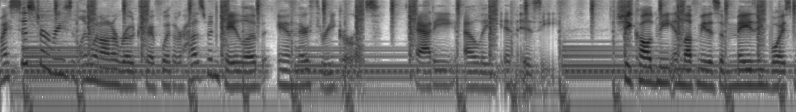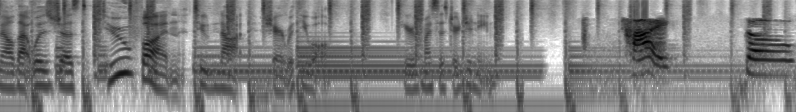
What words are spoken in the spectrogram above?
My sister recently went on a road trip with her husband Caleb and their three girls Patty, Ellie, and Izzy. She called me and left me this amazing voicemail that was just too fun to not share with you all. Here's my sister Janine. Hi. So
